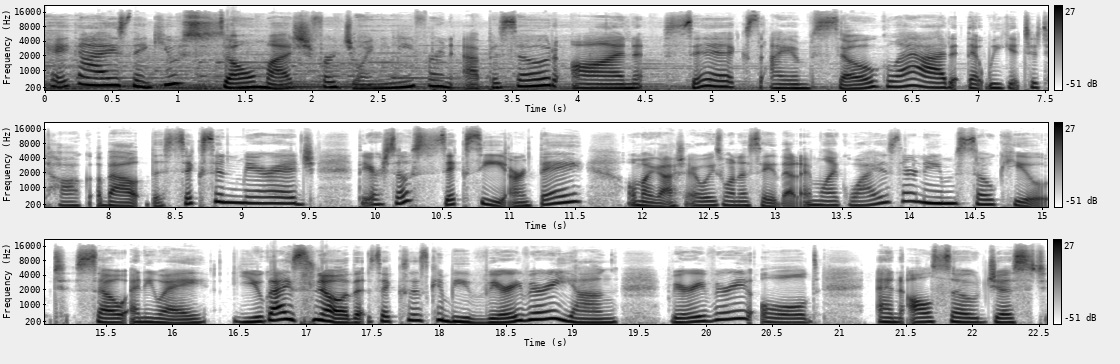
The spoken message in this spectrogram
Hey guys, thank you so much for joining me for an episode on six. I am so glad that we get to talk about the six in marriage. They are so sixy, aren't they? Oh my gosh, I always want to say that. I'm like, why is their name so cute? So, anyway, you guys know that sixes can be very, very young, very, very old, and also just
